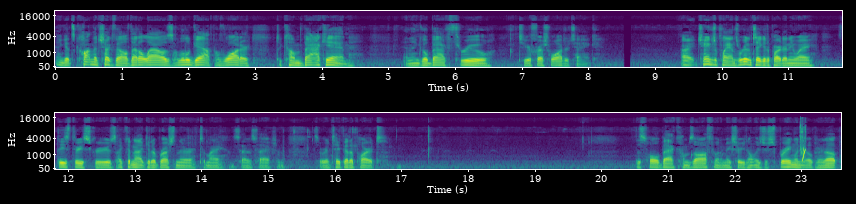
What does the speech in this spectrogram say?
and gets caught in the check valve, that allows a little gap of water to come back in and then go back through to your fresh water tank. All right, change of plans. We're going to take it apart anyway. It's these three screws. I could not get a brush in there to my satisfaction. So we're going to take that apart. This whole back comes off. You want to make sure you don't lose your spring when you open it up.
